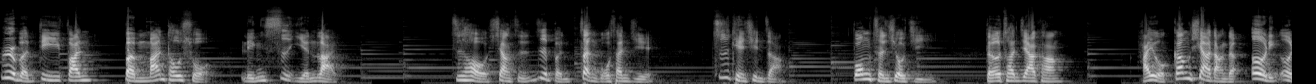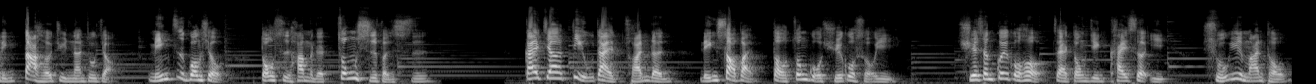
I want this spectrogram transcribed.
日本第一番本馒头所林氏严赖。之后像是日本战国三杰织田信长、丰臣秀吉、德川家康。还有刚下档的二零二零大河剧男主角明智光秀，都是他们的忠实粉丝。该家第五代传人林少半到中国学过手艺，学成归国后，在东京开设以薯玉馒头，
